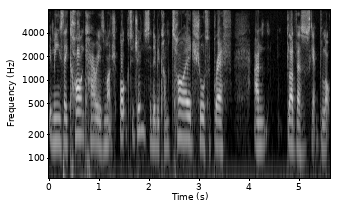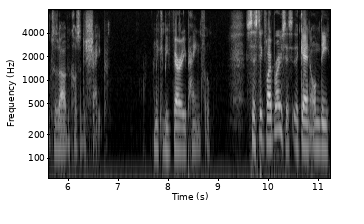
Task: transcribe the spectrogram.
It means they can't carry as much oxygen, so they become tired, short of breath, and blood vessels get blocked as well because of the shape. And it can be very painful. Cystic fibrosis, again on the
